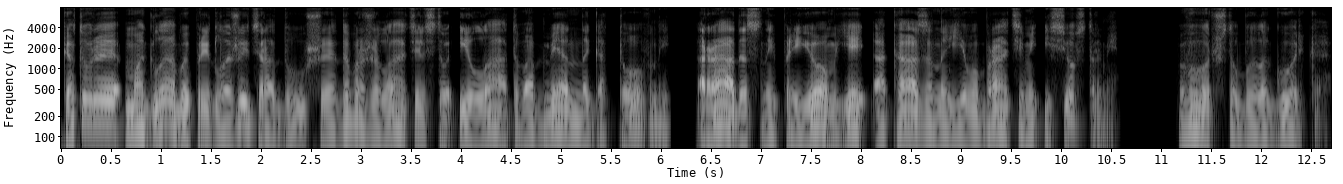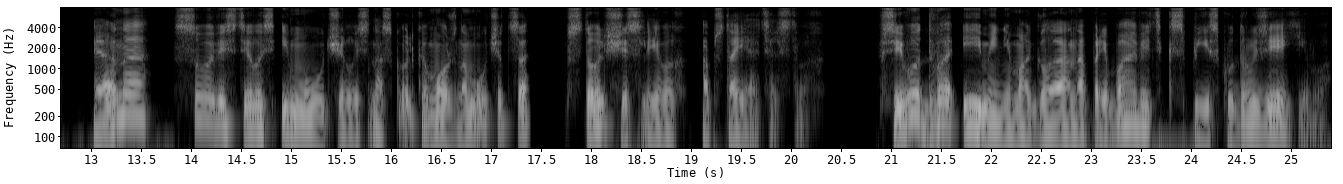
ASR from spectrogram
которая могла бы предложить радушие, доброжелательство и лад в обмен на готовный, радостный прием, ей оказанный его братьями и сестрами, вот что было горько. И она совестилась и мучилась, насколько можно мучиться в столь счастливых обстоятельствах. Всего два имени могла она прибавить к списку друзей его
